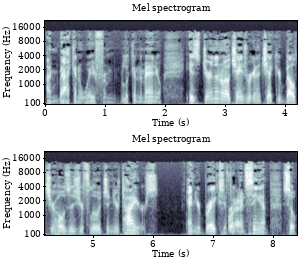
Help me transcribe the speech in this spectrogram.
I'm backing away from looking the manual is during an oil change we're going to check your belts, your hoses, your fluids, and your tires and your brakes if we can see them. So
